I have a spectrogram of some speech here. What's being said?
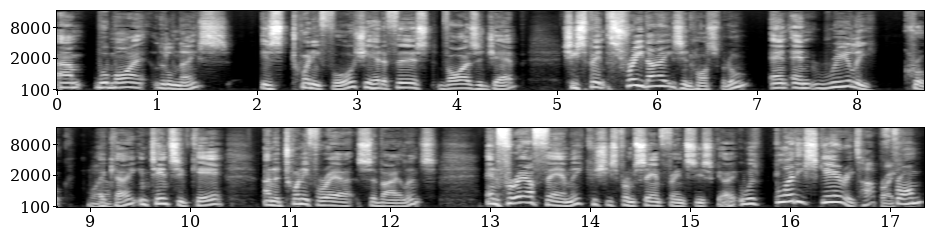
Um, well, my little niece is 24. She had her first Pfizer jab. She spent three days in hospital and, and really crook. Okay. Intensive care under 24 hour surveillance. And for our family, because she's from San Francisco, it was bloody scary. It's heartbreaking. From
